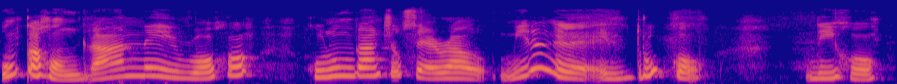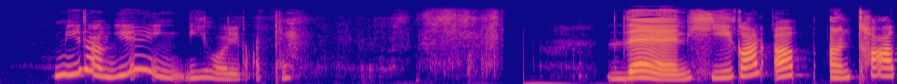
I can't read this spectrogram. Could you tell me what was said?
Un cajón grande y rojo con un gancho cerrado. Miren el, el truco, dijo. Mira bien, dijo el gato. Then he got up on top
